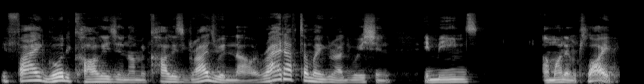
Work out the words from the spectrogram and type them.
If I go to college and I'm a college graduate now, right after my graduation, it means I'm unemployed.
